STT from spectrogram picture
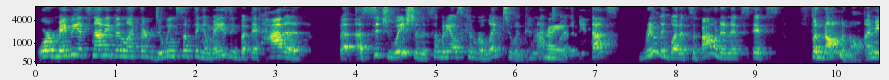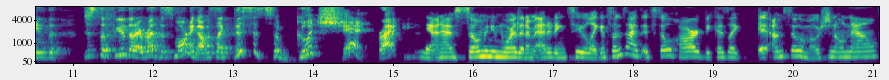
or maybe it's not even like they're doing something amazing but they've had a a situation that somebody else can relate to and connect right. with. I mean that's really what it's about and it's it's phenomenal. I mean the just the few that i read this morning i was like this is some good shit right? Yeah and i have so many more that i'm editing too. Like and sometimes it's so hard because like it, i'm so emotional now and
